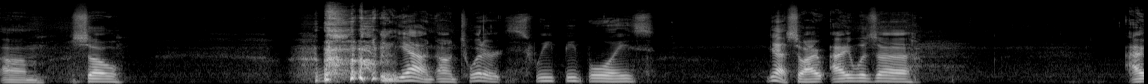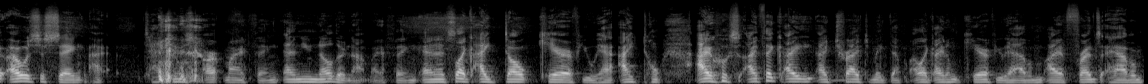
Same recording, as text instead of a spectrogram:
Um, so yeah, on, on Twitter, Sweepy boys. yeah. So I I was uh, I, I was just saying, I, tattoos aren't my thing, and you know they're not my thing. And it's like I don't care if you have. I don't. I was. I think I I tried to make that like I don't care if you have them. I have friends that have them.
